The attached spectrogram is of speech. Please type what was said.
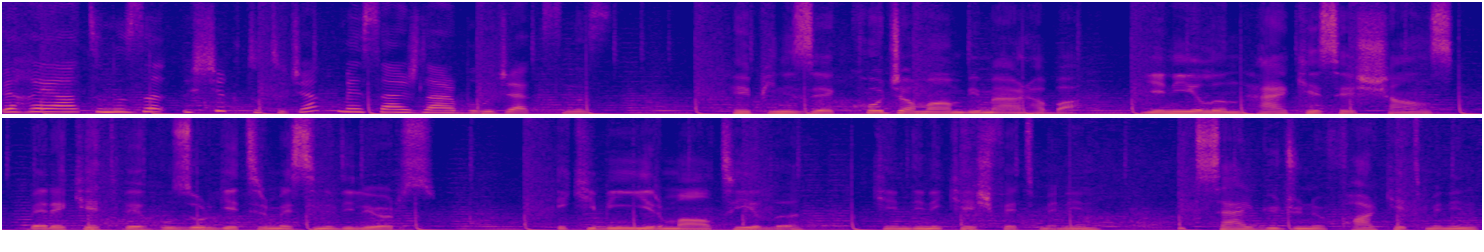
ve hayatınıza ışık tutacak mesajlar bulacaksınız. Hepinize kocaman bir merhaba. Yeni yılın herkese şans, bereket ve huzur getirmesini diliyoruz. 2026 yılı kendini keşfetmenin, içsel gücünü fark etmenin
